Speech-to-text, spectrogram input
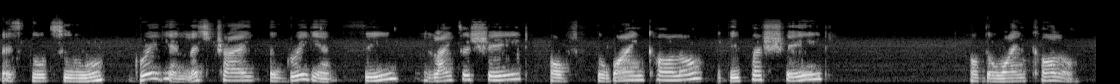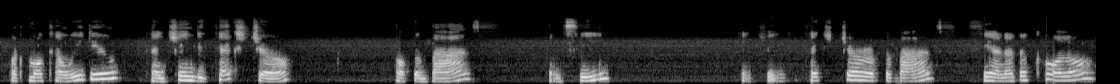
Let's go to gradient. Let's try the gradient. See, a lighter shade of the wine color, a deeper shade of the wine color. What more can we do? Can change the texture of the bars. You can see can change the texture of the bars see another color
